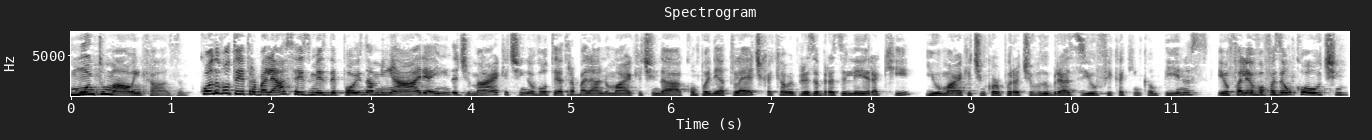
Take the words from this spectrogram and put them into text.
muito mal em casa. Quando eu voltei a trabalhar, seis meses depois, depois, na minha área ainda de marketing, eu voltei a trabalhar no marketing da Companhia Atlética, que é uma empresa brasileira aqui, e o marketing corporativo do Brasil fica aqui em Campinas. E eu falei, eu vou fazer um coaching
